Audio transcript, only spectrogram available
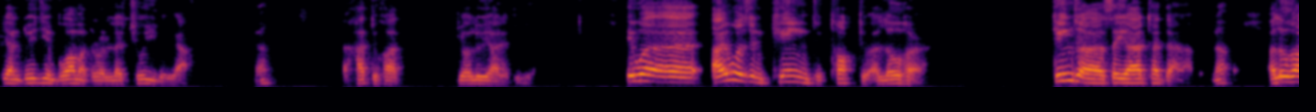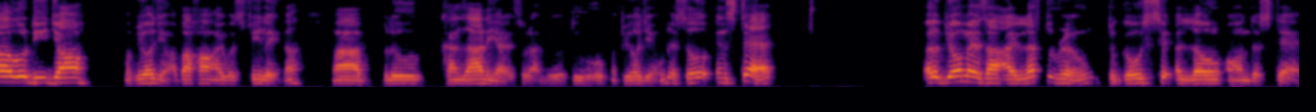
ပြန်တွေးကြည့်ဘဝမှာတော်တော်လက်ချိုးယူလို့ရနော် heart to heart ပြောလို့ရတဲ့သူတွေ it was uh, I wasn't keen to talk to Aloha keen ဆိုတာဆရာထက်တန်တာပဲနော် Aloha ကိုဒီကြောင်းမပြောချင် about how I was feeling နော်ငါဘယ်လိုခံစားနေရတယ်ဆိုတာမျိုးသူ့ကိုမပြောချင်ဘူးတဲ့ so instead အဲ့လိုပြောမယ်ဆို I left the room to go sit alone on the stair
